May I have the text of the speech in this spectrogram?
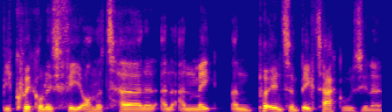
be quick on his feet on the turn and, and, and make and put in some big tackles. You know,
